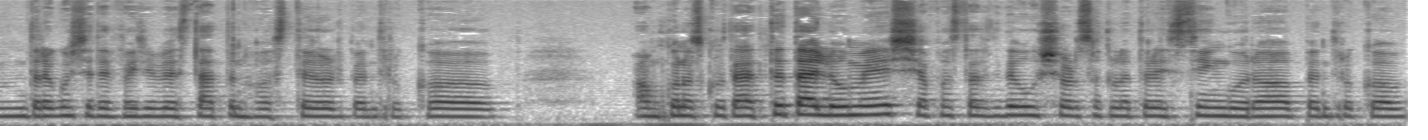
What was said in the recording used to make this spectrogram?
îndrăgostit efectiv de stat în hosteluri pentru că am cunoscut atâta lume și a fost atât de ușor să călătoresc singură pentru că,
